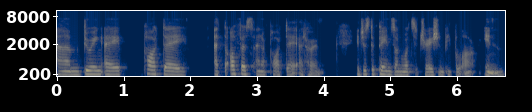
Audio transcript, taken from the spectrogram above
um, doing a part day at the office and a part day at home. It just depends on what situation people are in.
